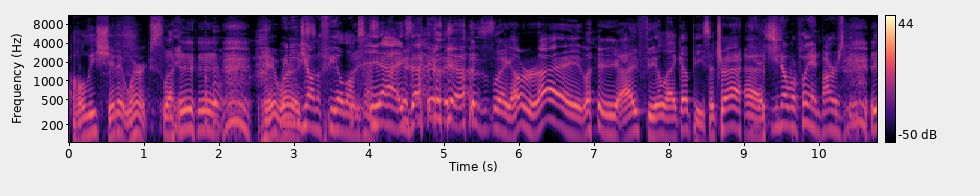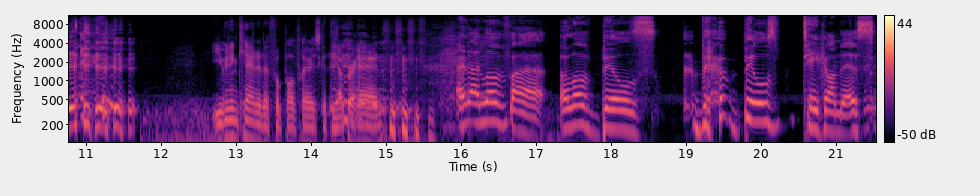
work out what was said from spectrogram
holy shit, it works. Like, it works. we need you on the field on Sunday. Yeah, exactly. I was just like, all right, like I feel like a piece of trash. You know, we're playing Barsby. Even in Canada, football players get the upper hand. And I love, uh, I love Bill's, Bill's take on this.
